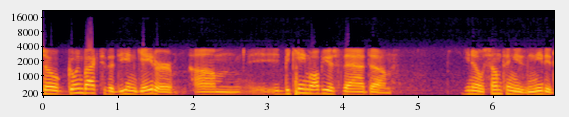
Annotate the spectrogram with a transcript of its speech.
So going back to the DNGator, um, it became obvious that um, you know something is needed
